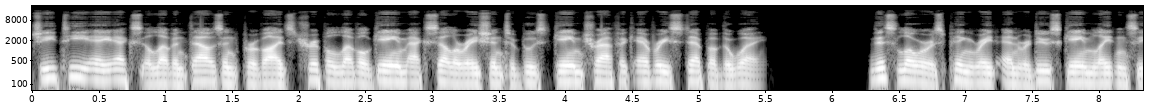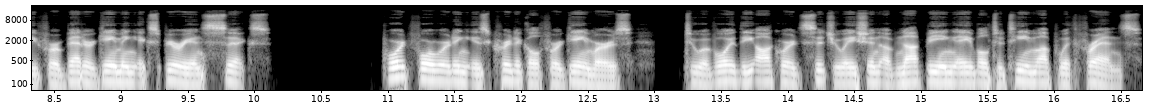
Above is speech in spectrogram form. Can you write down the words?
GTA X 11000 provides triple-level game acceleration to boost game traffic every step of the way. This lowers ping rate and reduce game latency for better gaming experience 6. Port forwarding is critical for gamers, to avoid the awkward situation of not being able to team up with friends.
